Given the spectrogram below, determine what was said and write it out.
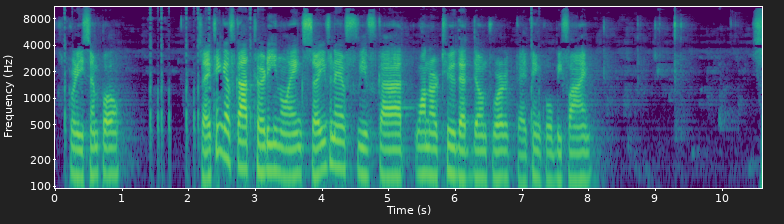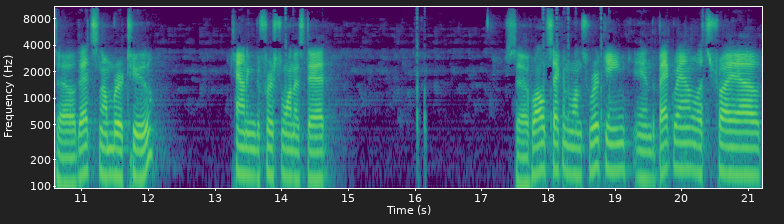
It's pretty simple. So I think I've got 13 links. So even if we've got one or two that don't work, I think we'll be fine. So that's number two. Counting the first one as dead. So while the second one's working in the background, let's try out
